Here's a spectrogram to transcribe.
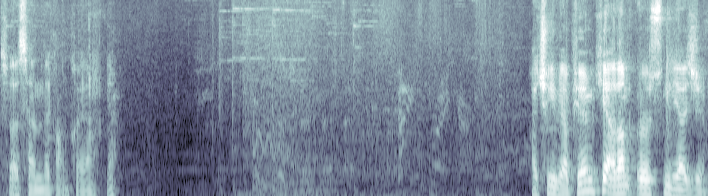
Sıra sende kanka ya. Gel. Kaçı gibi yapıyorum ki adam ölsün diye acı.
